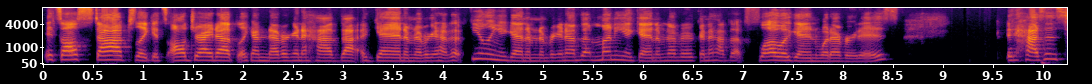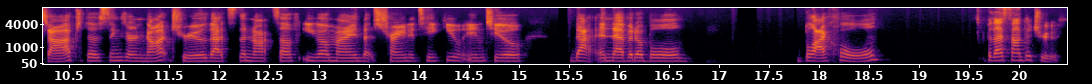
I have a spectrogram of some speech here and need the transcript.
it's all stopped. Like it's all dried up. Like I'm never going to have that again. I'm never going to have that feeling again. I'm never going to have that money again. I'm never going to have that flow again, whatever it is. It hasn't stopped. Those things are not true. That's the not self ego mind that's trying to take you into that inevitable black hole. But that's not the truth.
